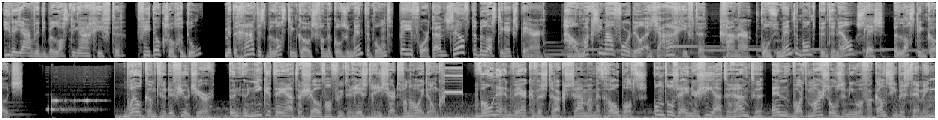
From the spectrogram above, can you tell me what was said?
Ieder jaar weer die belastingaangifte. Vind je het ook zo gedoe? Met de gratis belastingcoach van de Consumentenbond... ben je voortaan zelf de belastingexpert. Haal maximaal voordeel uit je aangifte. Ga naar consumentenbond.nl slash belastingcoach. Welcome to the Future. Een unieke theatershow van futurist Richard van Hooijdonk. Wonen en werken we straks samen met robots? Komt onze energie uit de ruimte? En wordt Mars onze nieuwe vakantiebestemming?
